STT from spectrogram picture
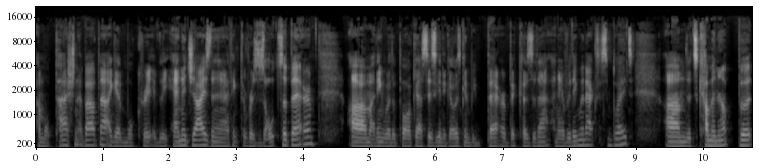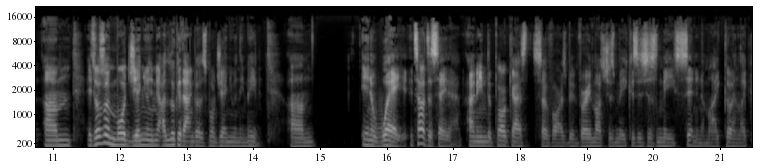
I'm more passionate about that. I get more creatively energized, and I think the results are better. Um, I think where the podcast is going to go is going to be better because of that and everything with Axes and Blades um, that's coming up. But um, it's also more genuinely me. I look at that and go, it's more genuinely me. Um, in a way, it's hard to say that. I mean, the podcast so far has been very much just me because it's just me sitting in a mic going like,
